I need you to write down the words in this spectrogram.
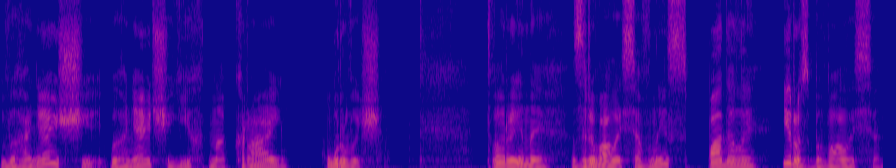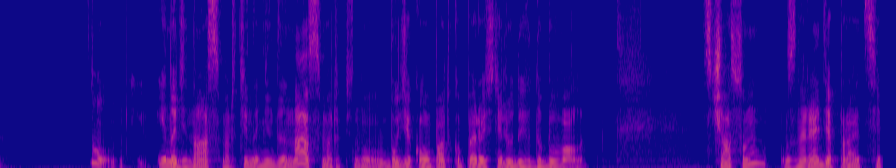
виганяючи, виганяючи їх на край урвища. Тварини зривалися вниз, падали і розбивалися. Ну, іноді насмерть, іноді не насмерть. Ну, в будь-якому випадку первісні люди їх добивали. З часом знаряддя праці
